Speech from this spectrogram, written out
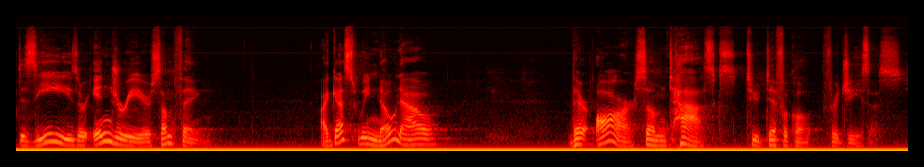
disease or injury or something. I guess we know now there are some tasks too difficult for Jesus.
